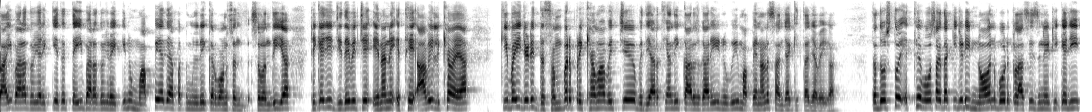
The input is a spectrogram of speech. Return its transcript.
22 12 2021 ਅਤੇ 23 12 2021 ਨੂੰ ਮਾਪੇ ਅਧਿਆਪਕ ਮਿਲਣੀ ਕਰਵਾਉਣ ਸੰਬੰਧੀ ਆ, ਠੀਕ ਹੈ ਜੀ, ਜਿਹਦੇ ਵਿੱਚ ਇਹਨਾਂ ਨੇ ਇੱਥੇ ਆ ਵੀ ਲਿਖਿਆ ਹੋਇਆ ਕਿ ਬਈ ਜਿਹੜੀ ਦਸੰਬਰ ਪ੍ਰੀਖਿਆਵਾਂ ਵਿੱਚ ਵਿਦਿਆਰਥੀਆਂ ਦੀ ਕਾਰਗੁਜ਼ਾਰੀ ਨੂੰ ਵੀ ਮਾਪਿਆਂ ਨਾਲ ਸਾਂਝਾ ਕੀਤਾ ਜਾਵੇਗਾ। ਤਾਂ ਦੋਸਤੋ, ਇੱਥੇ ਹੋ ਸਕਦਾ ਕਿ ਜਿਹੜੀ ਨਾਨ ਬੋਰਡ ਕਲਾਸਿਸ ਨੇ, ਠੀਕ ਹੈ ਜੀ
